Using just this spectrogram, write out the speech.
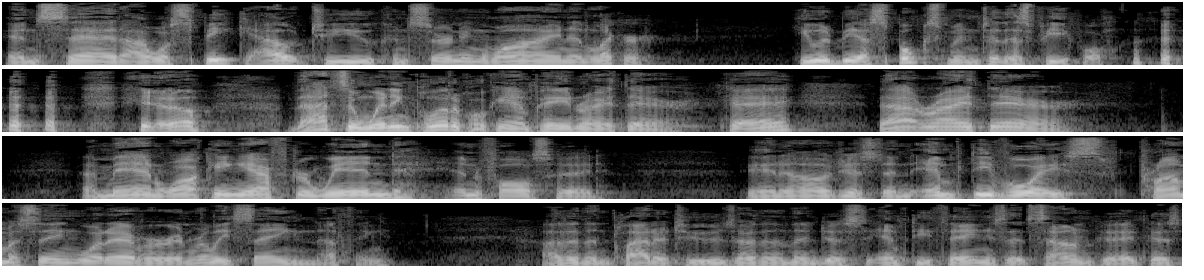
and said, I will speak out to you concerning wine and liquor, he would be a spokesman to this people. you know, that's a winning political campaign right there. Okay? That right there. A man walking after wind and falsehood. You know, just an empty voice promising whatever and really saying nothing other than platitudes, other than just empty things that sound good. Because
